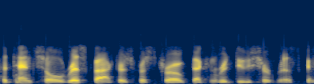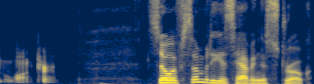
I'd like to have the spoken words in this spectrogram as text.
potential risk factors for stroke that can reduce your risk in the long term. So, if somebody is having a stroke,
